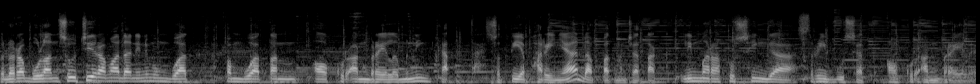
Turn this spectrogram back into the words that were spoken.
Saudara bulan suci Ramadan ini membuat pembuatan Al-Quran Braille meningkat. Setiap harinya dapat mencetak 500 hingga 1000 set Al-Quran Braille.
